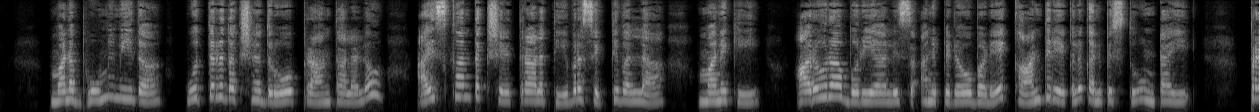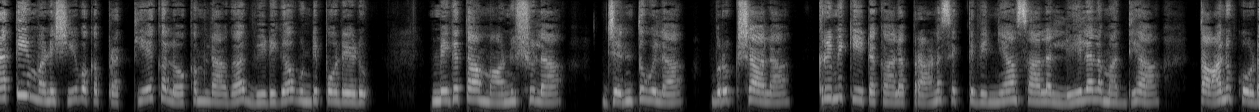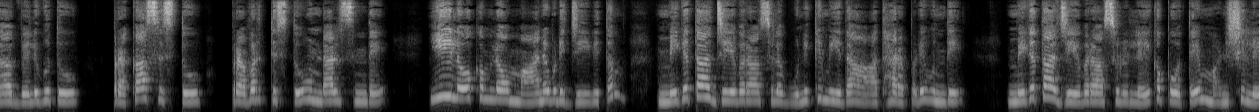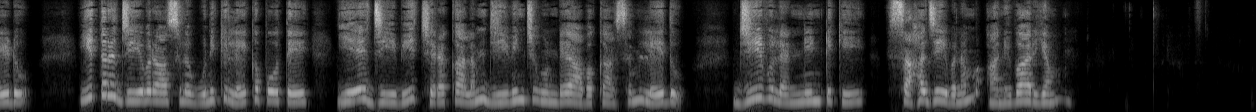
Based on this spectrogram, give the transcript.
మన భూమి మీద ఉత్తర దక్షిణ ధ్రువ ప్రాంతాలలో అయస్కాంత క్షేత్రాల తీవ్ర శక్తి వల్ల మనకి అరోరా బొరియాలిస్ అని పిలువబడే కాంతిరేఖలు కనిపిస్తూ ఉంటాయి. ప్రతి మనిషి ఒక ప్రత్యేక లోకంలాగా విడిగా ఉండిపోలేడు. మిగతా మనుషుల జంతువుల వృక్షాల క్రిమికీటకాల ప్రాణశక్తి విన్యాసాల లీలల మధ్య తాను కూడా వెలుగుతూ ప్రకాశిస్తూ ప్రవర్తిస్తూ ఉండాల్సిందే. ఈ లోకంలో మానవుడి జీవితం మిగతా జీవరాశుల ఉనికి మీద ఆధారపడి ఉంది. మిగతా జీవరాశులు లేకపోతే మనిషి లేడు. ఇతర జీవరాశుల ఉనికి లేకపోతే ఏ జీవి చిరకాలం జీవించి ఉండే అవకాశం లేదు. జీవులన్నింటికీ సహజీవనం అనివార్యం.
